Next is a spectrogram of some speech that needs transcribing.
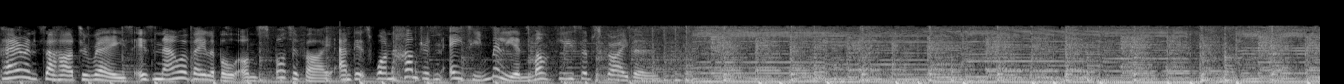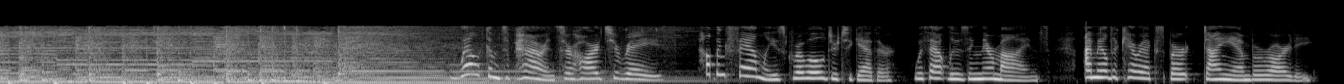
Parents Are Hard to Raise is now available on Spotify and its 180 million monthly subscribers. Welcome to Parents Are Hard to Raise, helping families grow older together without losing their minds. I'm elder care expert Diane Berardi.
